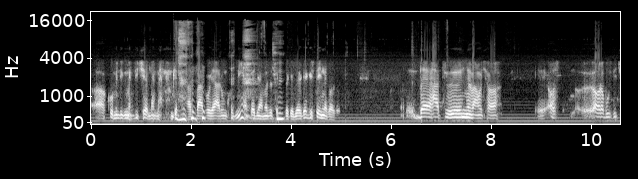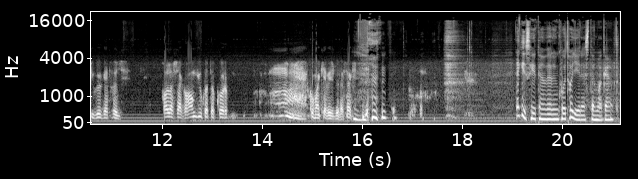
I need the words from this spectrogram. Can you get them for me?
akkor mindig megdicsérnek bennünket, hát bárhol járunk, hogy milyen fegyelmezetek ezek a gyerekek, és tényleg azok. De hát nyilván, hogyha azt arra buzdítjuk őket, hogy hallassák a hangjukat, akkor mm, komoly kevésbé leszek. Egész héten velünk volt, hogy érezte magát?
